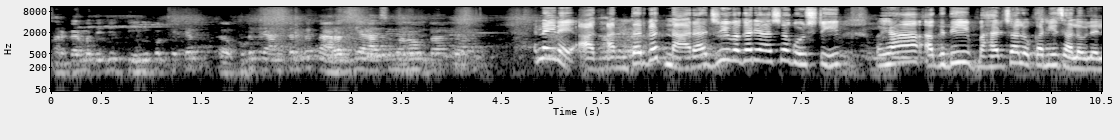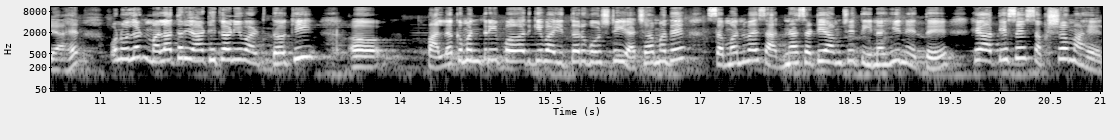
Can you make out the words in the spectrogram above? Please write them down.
सरकारमध्ये जे तिन्ही पक्ष त्यात कुठेतरी अंतर्गत नाराजगी आहे असं म्हणावं का? नाही नाही आ- अंतर्गत नाराजी वगैरे अशा गोष्टी ह्या अगदी बाहेरच्या लोकांनी चालवलेल्या आहेत. पण उलट मला तर या ठिकाणी वाटतं की पालकमंत्रीपद किंवा इतर गोष्टी याच्यामध्ये समन्वय साधण्यासाठी आमचे तीनही नेते हे अतिशय सक्षम आहेत.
